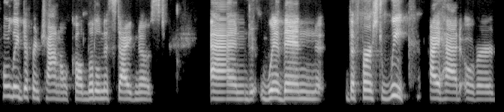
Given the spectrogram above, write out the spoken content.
totally different channel called Little Misdiagnosed. And within the first week, I had over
